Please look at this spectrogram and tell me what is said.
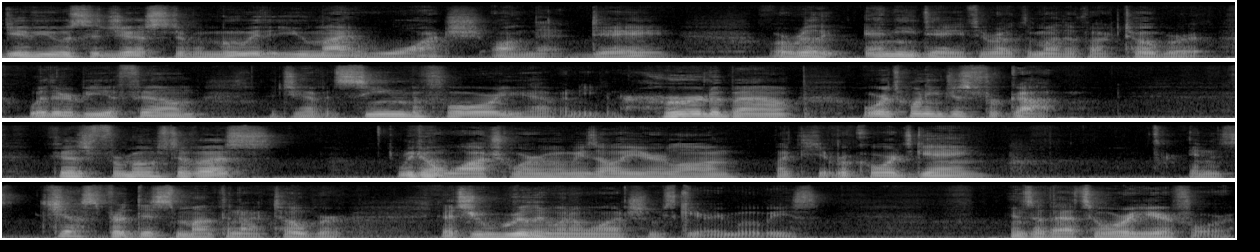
give you a suggestion of a movie that you might watch on that day, or really any day throughout the month of October, whether it be a film that you haven't seen before, you haven't even heard about, or it's one you've just forgotten. Because for most of us, we don't watch horror movies all year long, like the Hit Records gang. And it's just for this month in October that you really want to watch some scary movies. And so that's what we're here for.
